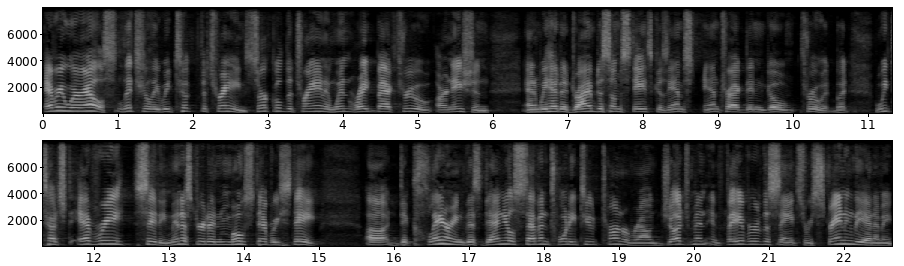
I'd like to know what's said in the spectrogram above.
everywhere else, literally, we took the train, circled the train, and went right back through our nation. And we had to drive to some states because Am- Amtrak didn't go through it. But we touched every city, ministered in most every state, uh, declaring this Daniel 7:22 turnaround, judgment in favor of the saints, restraining the enemy,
